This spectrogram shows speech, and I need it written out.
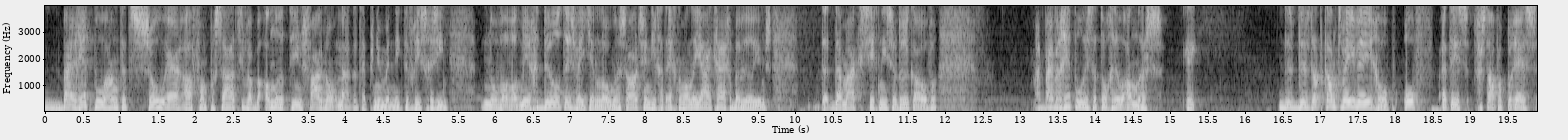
bij Red Bull hangt het zo erg af van prestatie. Waar bij andere teams vaak nog, nou dat heb je nu met Nick de Vries gezien, nog wel wat meer geduld is. Weet je, een Logan Sargent die gaat echt nog wel een jaar krijgen bij Williams. daar maken ze zich niet zo druk over. Maar bij Red Bull is dat toch heel anders. Kijk, dus dat kan twee wegen op. Of het is Verstappen Perez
